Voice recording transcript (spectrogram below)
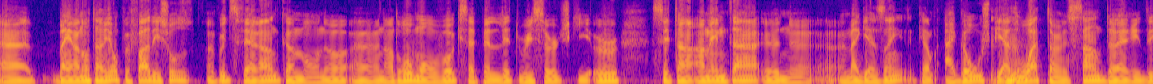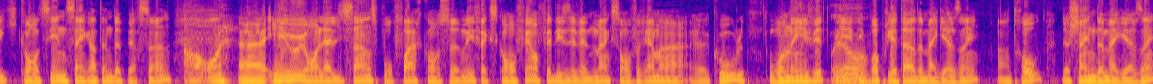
euh, ben, en Ontario, on peut faire des choses un peu différentes, comme on a euh, un endroit où on va qui s'appelle Lit Research, qui, eux, c'est en, en même temps une, un magasin, comme à gauche, puis à Mhm. droite, t'as un centre de R&D qui contient une cinquantaine de personnes. Ah, ouais. Et eux ont la licence pour faire consommer. Fait que ce qu'on fait, on fait des événements qui sont vraiment cool, où on invite des, des propriétaires de magasins, entre autres, de chaînes de magasins,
